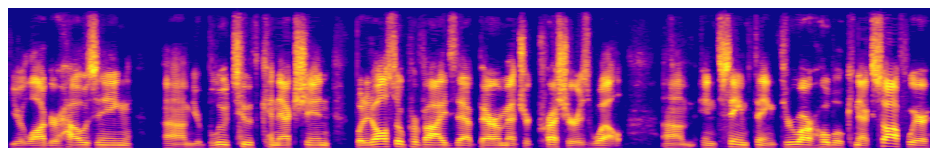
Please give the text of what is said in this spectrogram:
your logger housing, um, your Bluetooth connection, but it also provides that barometric pressure as well. Um, and same thing through our Hobo Connect software,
